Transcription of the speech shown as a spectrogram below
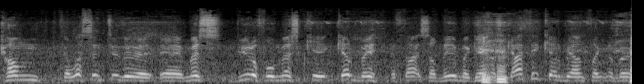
come to listen to the uh, Miss beautiful Miss Kate Kirby, if that's her name again, it's Kathy Kirby I'm thinking about.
